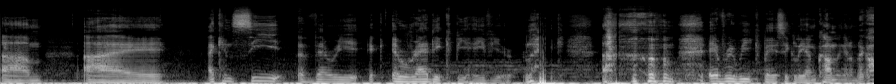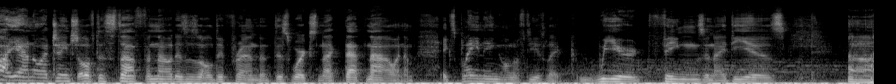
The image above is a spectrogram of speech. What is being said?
um, I I can see a very erratic behavior. Like every week, basically, I'm coming and I'm like, oh yeah, no, I changed all of this stuff, and now this is all different, and this works like that now, and I'm explaining all of these like weird things and ideas, uh,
